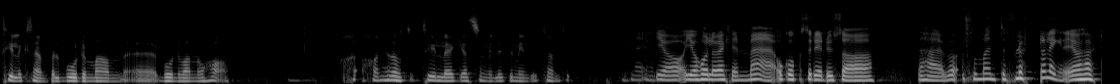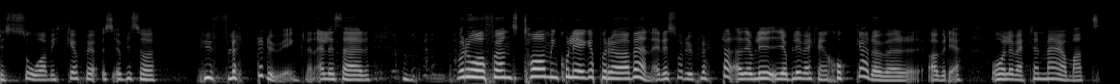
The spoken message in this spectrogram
till exempel, borde man, eh, borde man nog ha. Har ni något att tillägga som är lite mindre töntigt? Nej, jag, jag håller verkligen med. Och också det du sa, det här, får man inte flörta längre? Jag har hört det så mycket. För jag, jag blir så, hur flörtar du egentligen? Eller så här, vadå, får jag inte ta min kollega på röven? Är det så du flörtar? Alltså, jag blir, jag blir verkligen chockad över, över det och håller verkligen med om att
